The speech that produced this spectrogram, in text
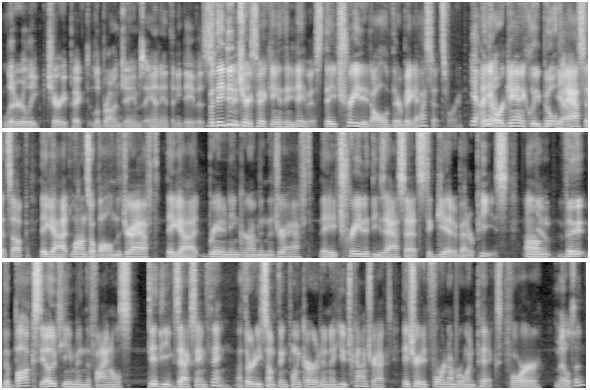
literally cherry picked LeBron James and Anthony Davis. But they didn't cherry pick Anthony Davis. They traded all of their big assets for him. Yeah, they organically built Yeah. assets up. They got Lonzo Ball in the draft. They got Brandon Ingram in the draft. They traded these assets to get a better piece. Um, The the Bucks, the other team in the finals, did the exact same thing. A thirty-something point guard and a huge contract. They traded four number one picks for Middleton?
